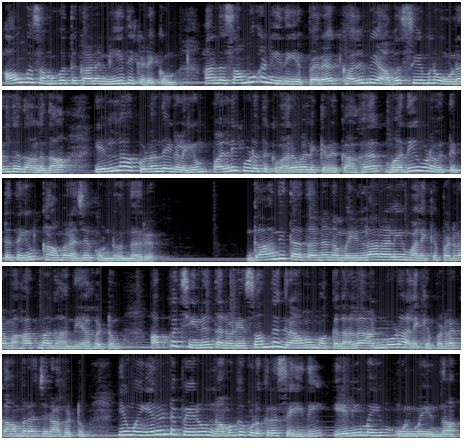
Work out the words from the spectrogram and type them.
அவங்க சமூகத்துக்கான நீதி கிடைக்கும். அந்த சமூக நீதியை பெற கல்வி அவசியம்னு உணர்ந்ததால தான் எல்லா குழந்தைகளையும் பள்ளிக்கூடத்துக்கு வரவழைக்கிறதுக்காக மதிய உணவு திட்டத்தையும் காமராஜர் கொண்டு வந்தார். காந்தி தாத்தான்னு நம்ம எல்லாராலையும் அழைக்கப்படுற மகாத்மா காந்தி ஆகட்டும் அப்பச்சின்னு தன்னுடைய சொந்த கிராம மக்களால் அன்போடு அழைக்கப்படுற காமராஜர் ஆகட்டும் இவங்க இரண்டு பேரும் நமக்கு கொடுக்குற செய்தி எளிமையும் உண்மையும் தான்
